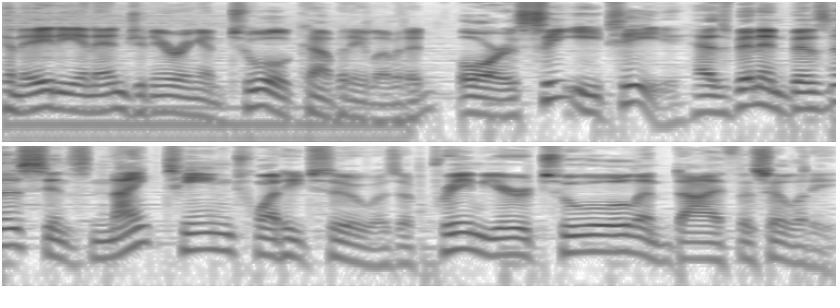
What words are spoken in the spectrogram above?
Canadian Engineering and Tool Company Limited, or CET, has been in business since 1922 as a premier tool and die facility.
